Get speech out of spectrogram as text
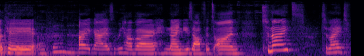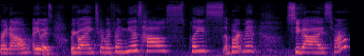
Okay, all right guys, we have our 90s outfits on tonight, tonight, right now. Anyways, we're going to go to my friend Mia's house, place, apartment. See you guys tomorrow.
